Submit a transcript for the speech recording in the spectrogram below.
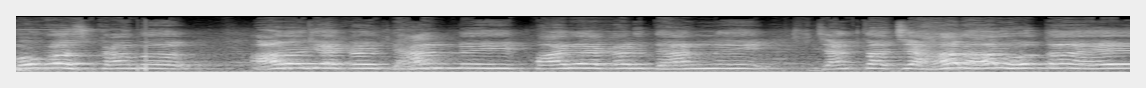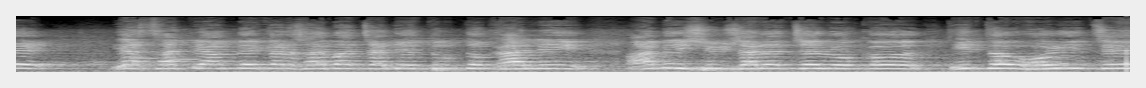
बोगस काम आरोग्याकडे ध्यान नाही पाण्याकडे ध्यान नाही. जनताचे हर हर होत आहे. यासाठी आंबेडकर साहेबांच्या नेतृत्वाखाली आम्ही शिवसेनेचे लोक इथं होळीचे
